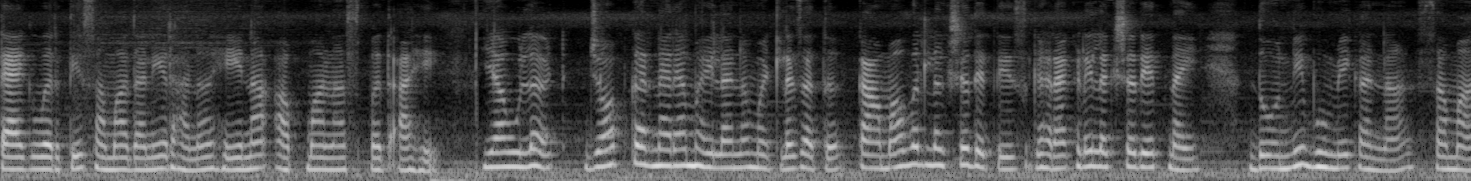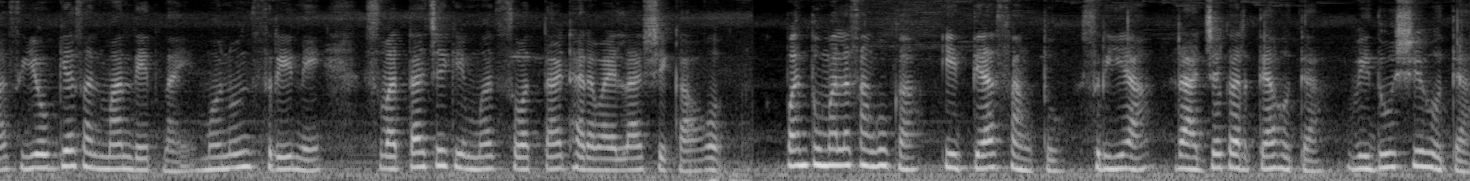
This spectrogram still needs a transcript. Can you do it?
टॅगवरती समाधानी राहणं हे ना अपमानास्पद आहे. या उलट जॉब करणाऱ्या महिलांना म्हटलं जातं कामावर लक्ष देतेस घराकडे लक्ष देत नाही. दोन्ही भूमिकांना समाज योग्य सन्मान देत नाही. म्हणून स्त्रीने स्वतःची किंमत स्वतः ठरवायला शिकावं. पण तुम्हाला सांगू का? इतिहास सांगतो. स्त्रिया राज्यकर्त्या होत्या विदुषी होत्या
